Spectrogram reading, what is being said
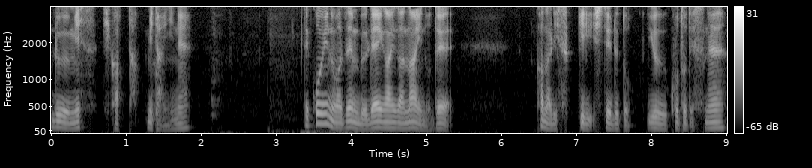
ルーミス光ったみたいにね。でこういうのは全部例外がないのでかなりすっきりしてるということですね。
